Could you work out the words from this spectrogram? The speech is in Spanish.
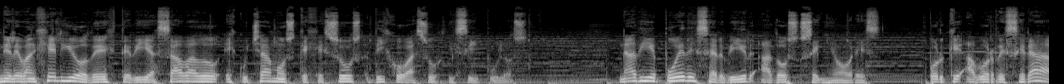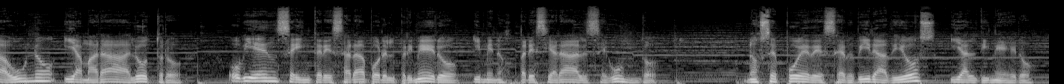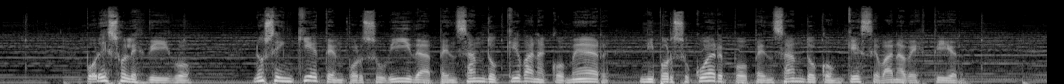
En el Evangelio de este día sábado escuchamos que Jesús dijo a sus discípulos, Nadie puede servir a dos señores, porque aborrecerá a uno y amará al otro, o bien se interesará por el primero y menospreciará al segundo. No se puede servir a Dios y al dinero. Por eso les digo, no se inquieten por su vida pensando qué van a comer, ni por su cuerpo pensando con qué se van a vestir.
